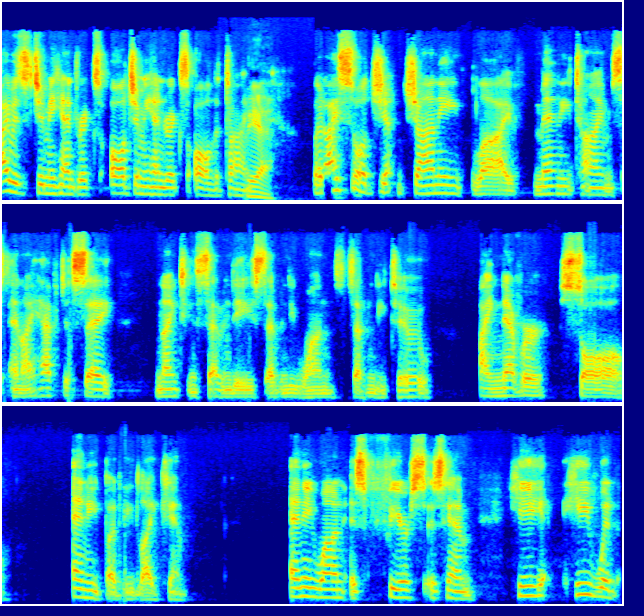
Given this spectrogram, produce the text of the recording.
I was Jimi Hendrix, all Jimi Hendrix all the time. Yeah. But I saw J- Johnny live many times, and I have to say, 1970, 71, 72, I never saw anybody like him. Anyone as fierce as him. He he would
